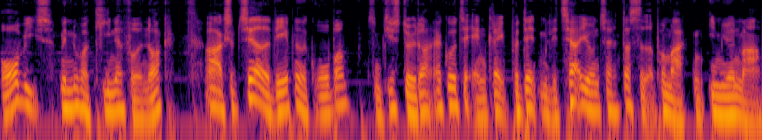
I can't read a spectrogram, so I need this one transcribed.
årvis, men nu har Kina fået nok og accepteret væbnede grupper, som de støtter, er gået til angreb på den militærjunta, der sidder på magten i Myanmar.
